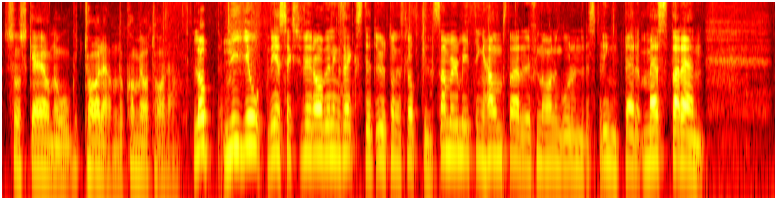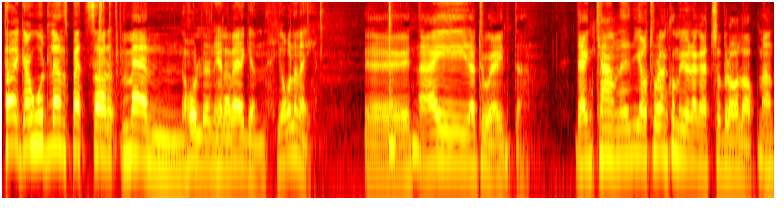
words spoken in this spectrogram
så ska jag nog ta den. Då kommer jag ta den. Lopp 9, V64 avdelning 6. Det är ett uttagningslopp till Summer Meeting Halmstad. Där finalen går under Sprintermästaren. Tiger Woodland spetsar, men håller den hela vägen? Ja eller nej? Uh, nej, det tror jag inte. Den kan, jag tror den kommer göra rätt så bra lopp, men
